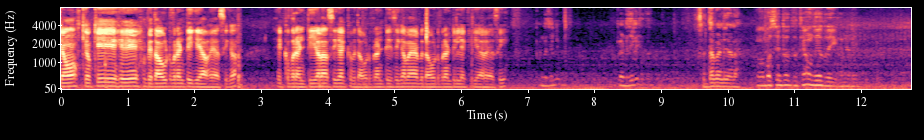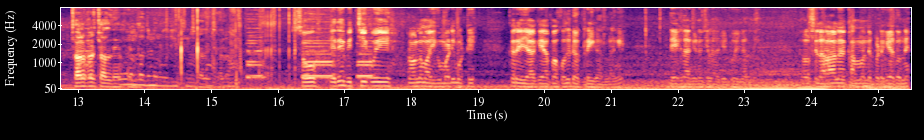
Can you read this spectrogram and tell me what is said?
ਕਿਉਂ? ਕਿਉਂਕਿ ਇਹ ਵਿਦਆਊਟ ਵਾਰੰਟੀ ਗਿਆ ਹੋਇਆ ਸੀਗਾ। ਇੱਕ ਵਾਰੰਟੀ ਵਾਲਾ ਸੀਗਾ ਇੱਕ ਵਿਦਆਊਟ ਵਾਰੰਟੀ ਸੀਗਾ। ਮੈਂ ਵਿਦਆਊਟ ਵਾਰੰਟੀ ਲੈ ਕੇ ਗਿਆ ਹੋਇਆ ਸੀ। ਪਿੰਡ ਚਲੇ ਪਿੰਡ ਚਲੇ ਸਿੱਧਾ ਪਿੰਡ ਜਾਣਾ। ਹਾਂ ਬਸ ਇਹ ਤਾਂ ਇੱਥੇ ਆਉਂਦੇ ਆ ਦੇਖ ਨੇੜੇ ਚਲ ਫਿਰ ਚੱਲਦੇ ਉਹ ਹੁੰਦਾ ਦਿਨ ਰੋਜ਼ ਹੀ ਇੱਥੇ ਚੱਲ, ਚੱਲ। ਸੋ ਇਹਦੇ ਵਿੱਚ ਹੀ ਕੋਈ ਪ੍ਰੋਬਲਮ ਆਈ ਹੋ ਮਾੜੀ ਮੋਟੀ। ਘਰੇ ਜਾ ਕੇ ਆਪਾਂ ਖੁਦ ਡਾਕਟਰੀ ਕਰ ਲਾਂਗੇ। ਦੇਖ ਲਾਂਗੇ ਇਹਨੂੰ ਚਲਾ ਕੇ ਕੋਈ ਗੱਲ ਨਹੀਂ। ਹੁਣ ਫਿਲਹਾਲ ਕੰਮ ਨਿਬੜ ਗਿਆ ਦੋਨੇ।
